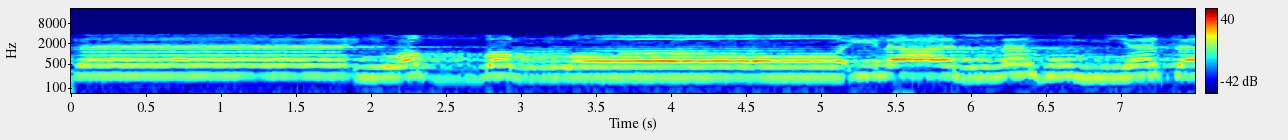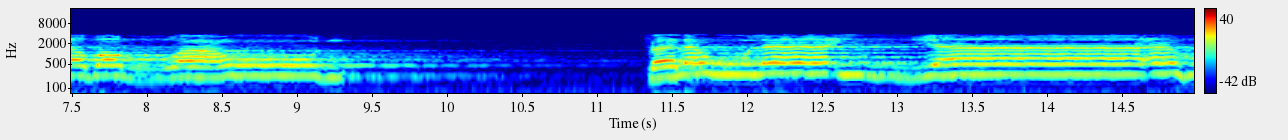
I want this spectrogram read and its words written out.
بالبأساء والضراء لعلهم يتضرعون. فلولا إذ جاءهم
